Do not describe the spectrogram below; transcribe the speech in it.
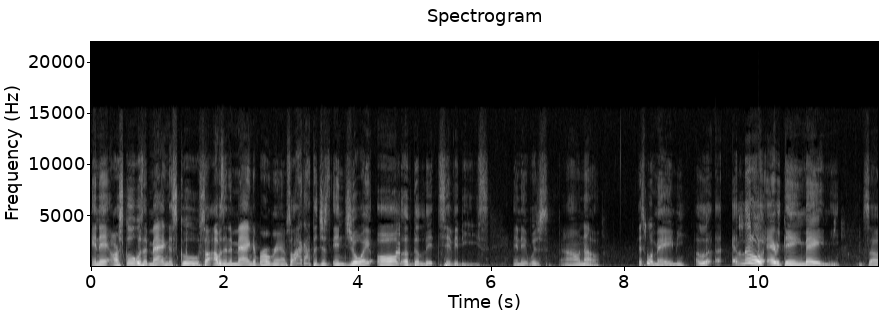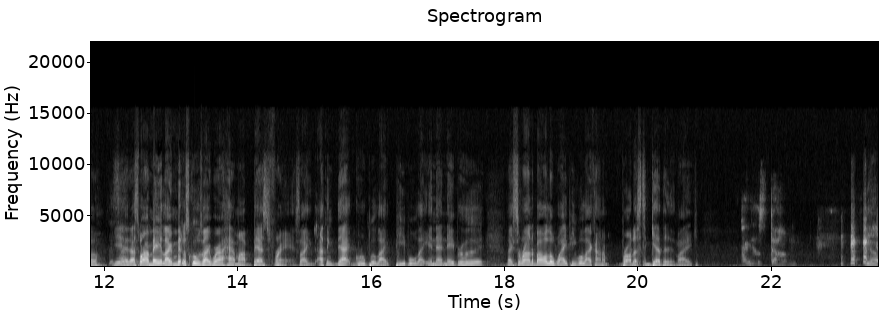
and then our school was a magnet school, so I was in the magnet program, so I got to just enjoy all of the litivities, and it was I don't know, it's what made me a, li- a little everything made me. So yeah, that's why I made like middle school is like where I had my best friends. Like I think that group of like people like in that neighborhood, like surrounded by all the white people, like kind of brought us together. Like Mario's dumb. Yo,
